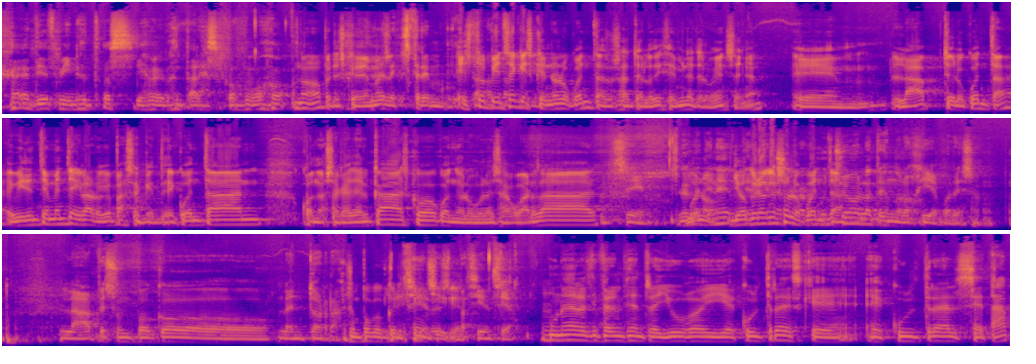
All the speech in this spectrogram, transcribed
10 minutos, ya me contarás cómo. No, pero es que además. del extremo. Esto piensa que es que no lo cuentas, o sea, te lo dice, mira, te lo voy a enseñar. Eh, la app te lo cuenta. Evidentemente, claro, ¿qué pasa? Que te cuentan cuando sacas el casco, cuando lo vuelves a guardar. Sí. Bueno, Tiene- yo creo que eso lo cuenta. mucho la tecnología por eso. La app es un poco la entorra. Es un poco Hensiger. paciencia. Una de las diferencias entre Yugo y Ecultra es que Ecultra, el setup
